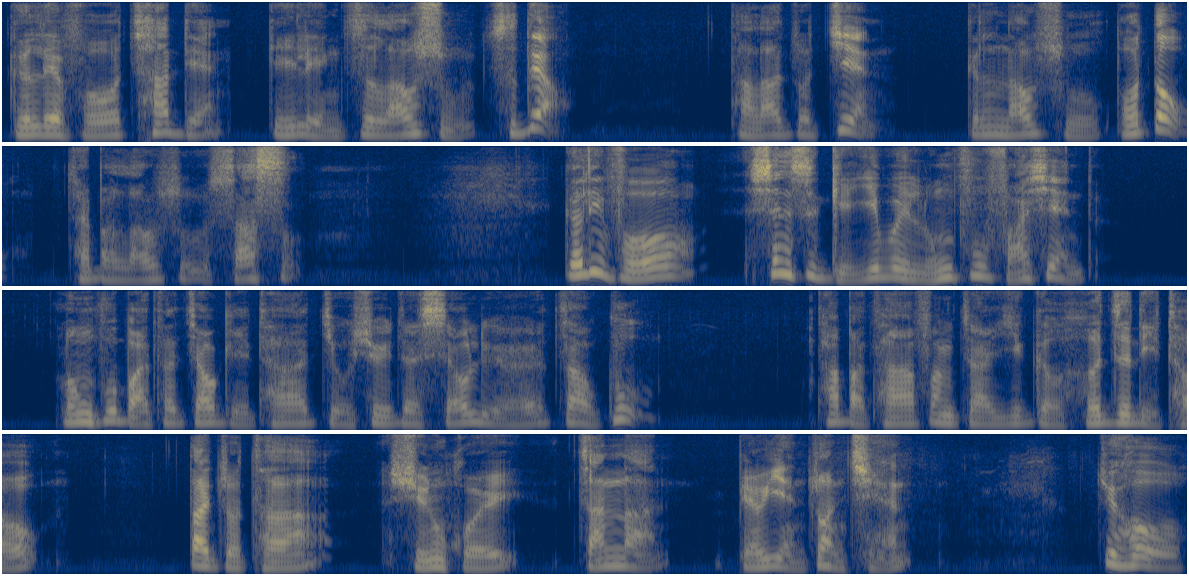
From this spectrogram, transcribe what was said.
格列佛差点给两只老鼠吃掉。他拿着剑跟老鼠搏斗，才把老鼠杀死。格列佛先是给一位农夫发现的，农夫把他交给他九岁的小女儿照顾。他把它放在一个盒子里头，带着它巡回展览、表演赚钱。最后，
